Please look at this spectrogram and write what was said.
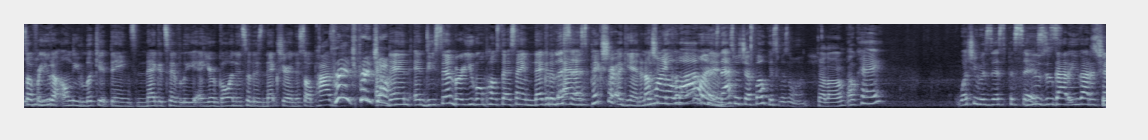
So for mm-hmm. you to only look at things negatively, and you're going into this next year and it's so positive, Preach, preach, y'all. and then in December you gonna post that same negative Listen. ass picture again, and I'm But you like, know come why? on, Because that's what your focus was on. Hello. Okay? What you resist persists. you just got to you got to Speak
